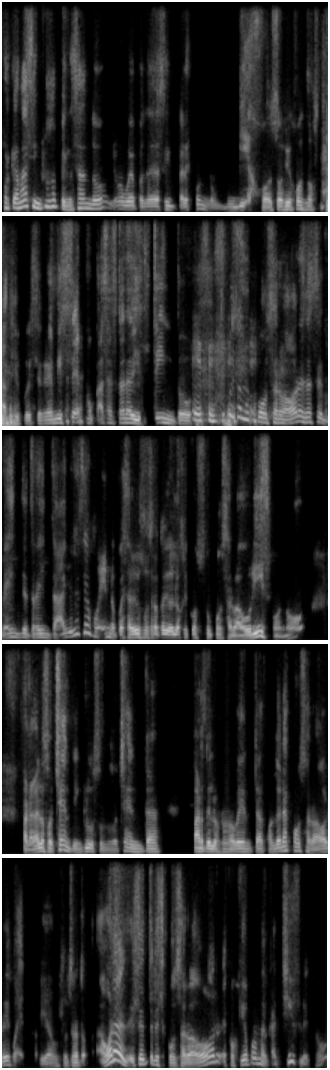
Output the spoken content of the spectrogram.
porque además, incluso pensando, yo me voy a poner así, parezco un viejo, esos viejos nostálgicos, en mis épocas esto era distinto. Sí, sí, sí, los conservadores de hace 20, 30 años, decía, bueno, pues había un sustrato ideológico, su conservadurismo, ¿no? Para dar los 80 incluso, los 80, parte de los 90, cuando eras conservadores, bueno, había un sustrato. Ahora ese tres conservador escogido por Mercachifle, ¿no?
